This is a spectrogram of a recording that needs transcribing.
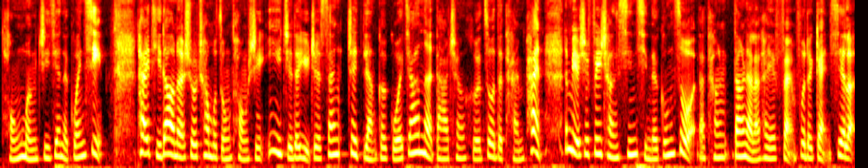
同盟之间的关系。他还提到呢，说川普总统是一直的与这三这两个国家呢达成合作的谈判，那么也是非常辛勤的工作。那当当然了，他也反复的感谢了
